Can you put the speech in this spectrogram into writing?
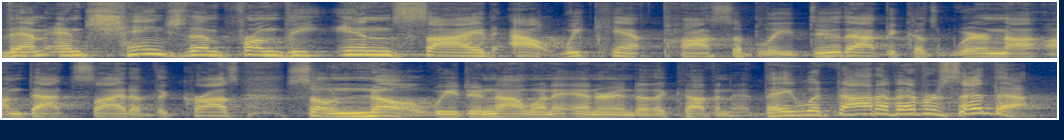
them and change them from the inside out. We can't possibly do that because we're not on that side of the cross. So, no, we do not want to enter into the covenant. They would not have ever said that.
